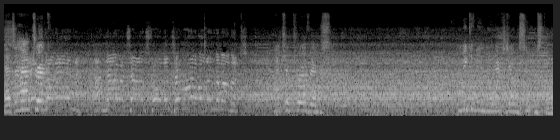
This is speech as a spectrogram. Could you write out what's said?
That's a hat trick. To revel in the moment. Hat trick Evans. Becoming the next young superstar.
